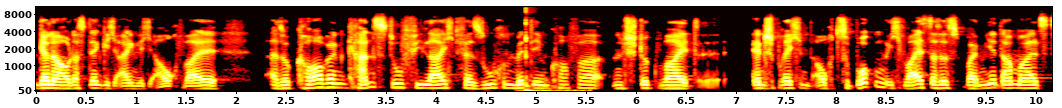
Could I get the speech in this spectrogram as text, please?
Genau, das denke ich eigentlich auch, weil also Corbin kannst du vielleicht versuchen, mit dem Koffer ein Stück weit, äh, entsprechend auch zu bucken. Ich weiß, dass es bei mir damals,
